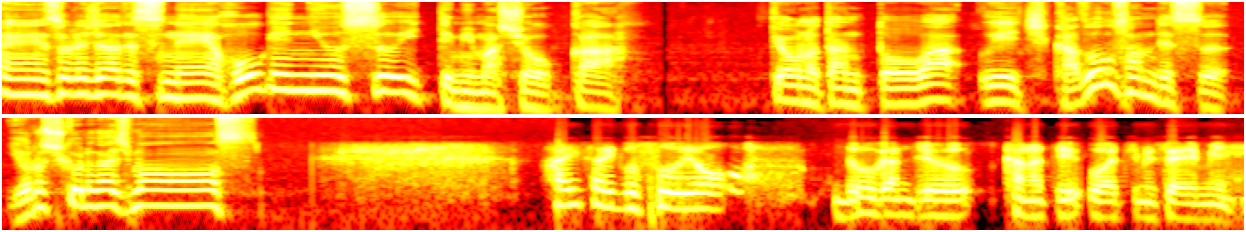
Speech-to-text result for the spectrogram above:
あ、えー、それじゃあですね方言ニュースいってみましょうか。今日の担当は植地和夫さんです。よろしくお願いします。はい最後数曜動画中かなてうわちみせいみ。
